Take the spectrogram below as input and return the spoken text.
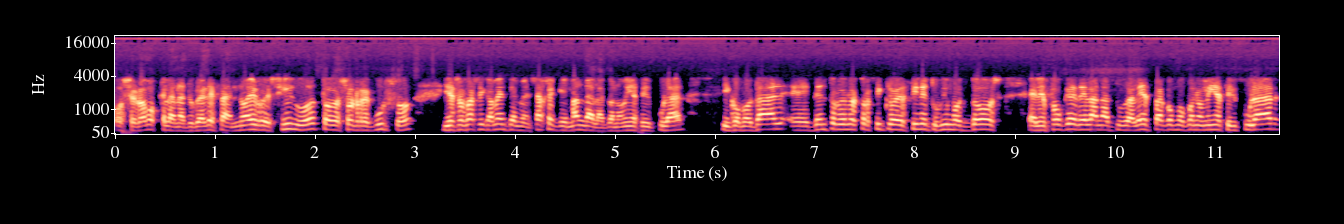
observamos que la naturaleza no hay residuos, todos son recursos, y eso es básicamente el mensaje que manda la economía circular. Y como tal, eh, dentro de nuestro ciclo de cine tuvimos dos, el enfoque de la naturaleza como economía circular,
